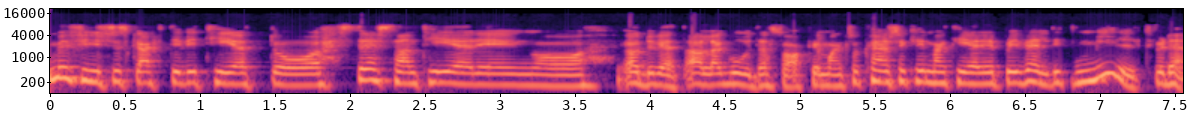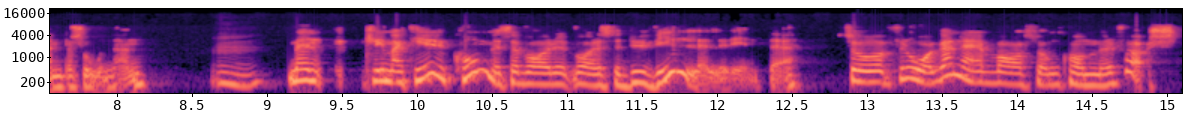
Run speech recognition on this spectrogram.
med fysisk aktivitet och stresshantering och ja, du vet alla goda saker. Så kanske klimakteriet blir väldigt milt för den personen. Mm. Men klimakteriet kommer så vare, vare sig du vill eller inte. Så frågan är vad som kommer först.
